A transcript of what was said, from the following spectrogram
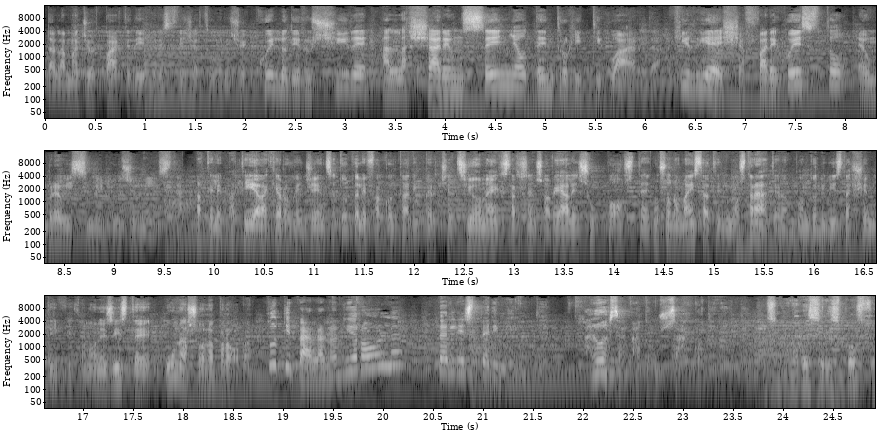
dalla maggior parte dei prestigiatori, cioè quello di riuscire a lasciare un segno dentro chi ti guarda. Chi riesce a fare questo è un bravissimo illusionista. La telepatia, la chiaroveggenza, tutte le facoltà di percezione extrasensoriale supposte non sono mai state dimostrate da un punto di vista scientifico, non esiste una sola prova. Tutti parlano di roll per gli esperimenti, ma lui ha salvato un sacco di se non avessi risposto,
